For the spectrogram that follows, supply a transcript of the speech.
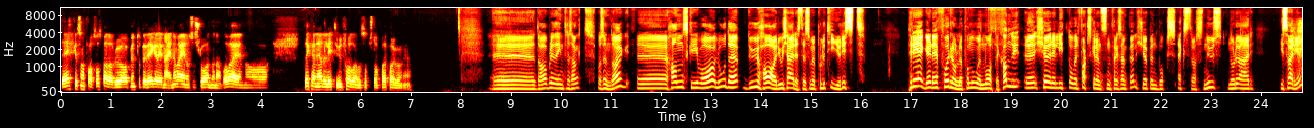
det er ikke som forsvarsspiller. Du har begynt å bevege deg den ene veien, og så slår han den andre veien. og Det kan gjøre det litt utfordrende å stoppe et par ganger. Eh, da blir det interessant på søndag. Eh, han skriver òg Lode, du har jo kjæreste som er politijurist. Preger det forholdet på noen måte? Kan du eh, kjøre litt over fartsgrensen, f.eks.? Kjøpe en boks ekstra snus når du er i Sverige?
